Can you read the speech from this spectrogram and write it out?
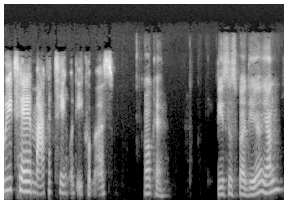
Retail, Marketing und E-Commerce. Okay. Wie ist es bei dir, Jan?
